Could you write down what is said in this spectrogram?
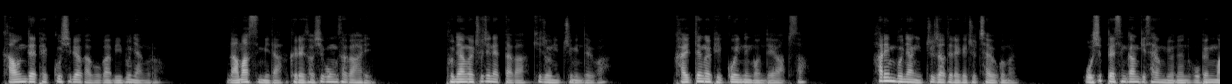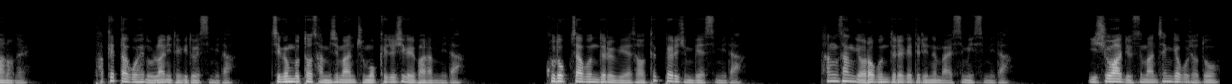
가운데 190여 가구가 미분양으로 남았습니다. 그래서 시공사가 할인 분양을 추진했다가 기존 입주민들과 갈등을 빚고 있는 건데요. 앞서 할인 분양 입주자들에게 주차 요금은 50배 승강기 사용료는 500만 원을 받겠다고 해 논란이 되기도 했습니다. 지금부터 잠시만 주목해 주시길 바랍니다. 구독자분들을 위해서 특별히 준비했습니다. 항상 여러분들에게 드리는 말씀이 있습니다. 이슈와 뉴스만 챙겨보셔도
